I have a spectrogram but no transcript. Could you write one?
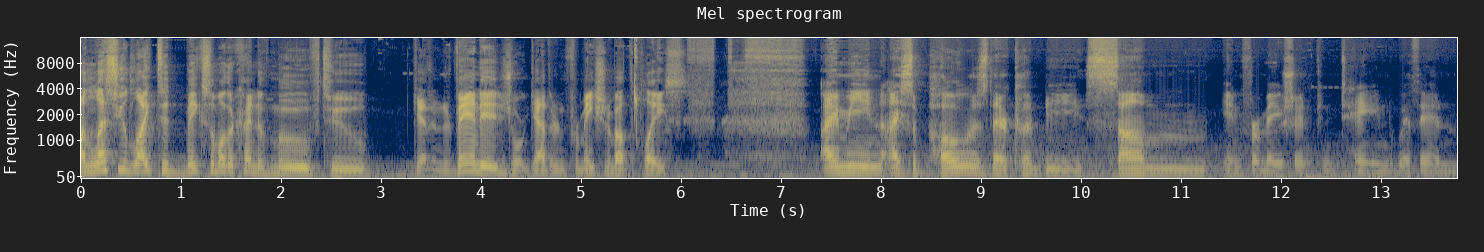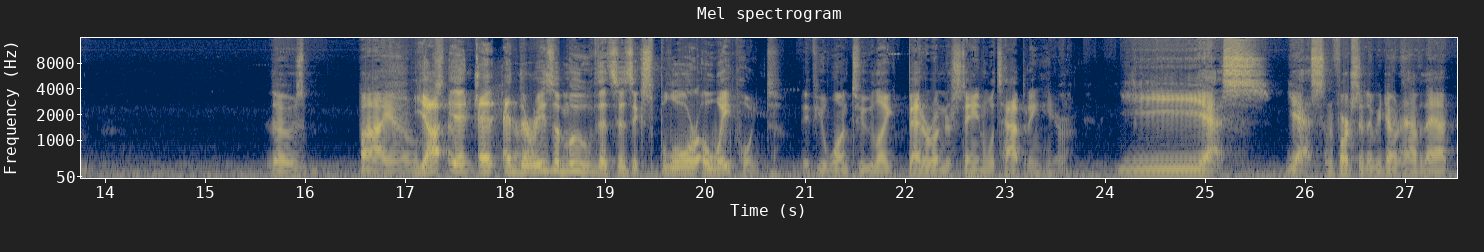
unless you'd like to make some other kind of move to get an advantage or gather information about the place. I mean, I suppose there could be some information contained within those biomes. Yeah, and, and, there a move that says explore a waypoint if you want to like better understand what's happening here. Yes, yes. Unfortunately, we don't have that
